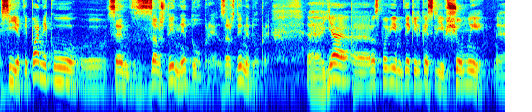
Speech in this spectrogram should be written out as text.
сіяти паніку це завжди недобре. Завжди недобре. Е, Я е, розповім декілька слів, що ми, е,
